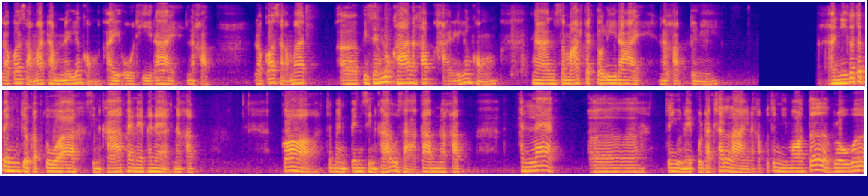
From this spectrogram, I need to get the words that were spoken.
เราก็สามารถทำในเรื่องของ IoT ได้นะครับแล้วก็สามารถเออพรีเซนต์ลูกค้านะครับ ขายในเรื่องของงาน Smart Factory ได้นะครับ ตัวนี้ อันนี้ก็จะเป็นเกี่ยวกับตัวสินค้าภายในแผนกนะครับ ก็จะแบ่งเป็นสินค้าอุตสาหกรรมนะครับ อันแรกเอ่อจะอยู่ใน production line นะครับ ก็จะมีมอเตอร์ blower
